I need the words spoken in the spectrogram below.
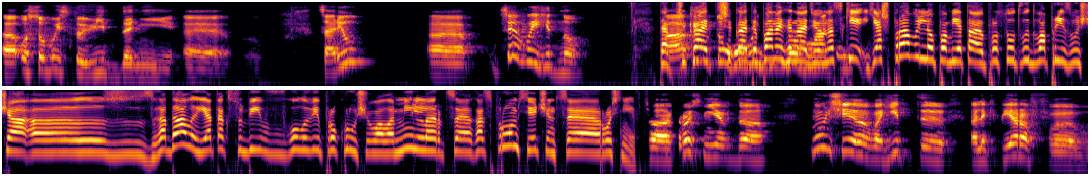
е, особисто віддані е, царю. Е, це вигідно. Так, А, чекайте, того, чекайте, пане Геннадію, наскільки я ж правильно пам'ятаю, просто от ви два прізвища е, згадали. Я так собі в голові прокручувала. Міллер це Газпром, Сєчин це Роснефть. Так, Роснефть, да. Ну, ще Вагіт е, Олег Перов е, в,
